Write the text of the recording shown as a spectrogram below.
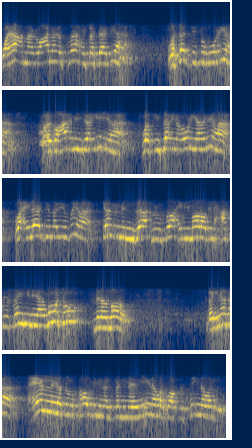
ويعمل على إصلاح فسادها وسد ثغورها وإطعام جائعها وكساء عريانها وعلاج مريضها. كم من ذا من صاحب مرض حقيقي يموت من المرض. بينما علية القوم من الفنانين والراقصين وال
